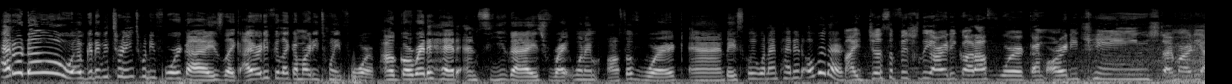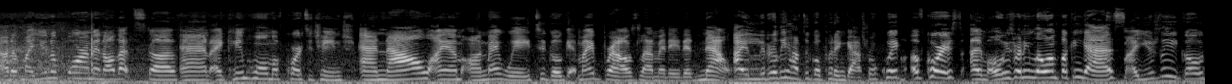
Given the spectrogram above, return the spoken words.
I don't know. I'm gonna be turning 24, guys. Like I already feel like I'm already 24. I'll go right ahead and see you guys right when I'm off of work and basically when I'm headed over there. I just officially already got off work. I'm already changed. I'm already out of my uniform and all that stuff. And I came home, of course, to change. And now I am on my way to go get my brows laminated. Now, I literally have to go put in gas real quick. Of course, I'm always running low on fucking gas. I usually go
